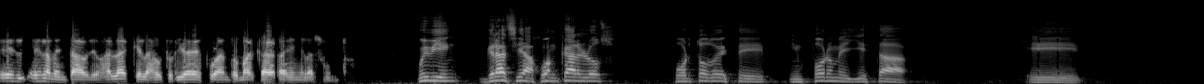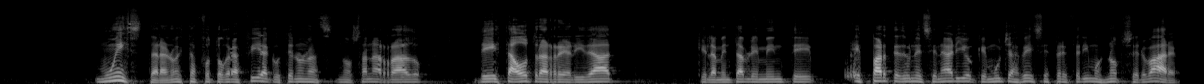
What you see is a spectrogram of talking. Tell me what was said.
es, lamentable. Ojalá que las autoridades puedan tomar cartas en el asunto. Muy bien. Gracias, Juan Carlos, por todo este informe y esta eh, muestra, ¿no? esta fotografía que usted nos, ha narrado de esta otra realidad que lamentablemente es parte de un escenario que muchas veces preferimos no observar,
